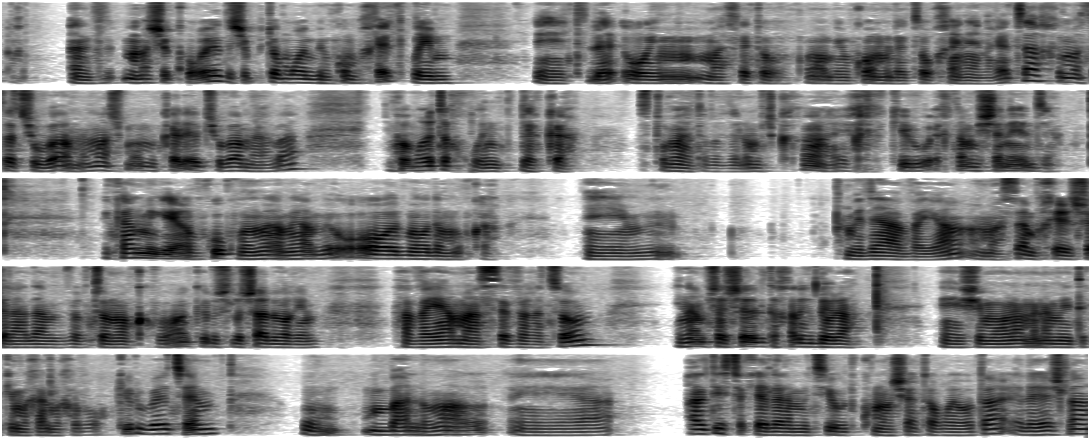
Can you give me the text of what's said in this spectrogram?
אז מה שקורה זה שפתאום רואים במקום חטא, רואים או עם מעשה טוב, כלומר במקום לצורך העניין רצח, מעשה תשובה ממש כמו מקלל תשובה מאהבה, במקום רצח רואים צדקה. זאת אומרת, אבל זה לא מה שקרה, איך, כאילו, איך אתה משנה את זה? וכאן מגיע הרב קוק ואומר אמירה מאוד מאוד עמוקה. אמ, וזה ההוויה, המעשה הבכיר של האדם ורצונו הקבוע, כאילו שלושה דברים, הוויה, מעשה ורצון, הינם שלשלת אחת גדולה. אה, שמעולם אינם ניתקים אחד מחברו. כאילו בעצם הוא בא לומר, אה, אל תסתכל על המציאות כמו שאתה רואה אותה, אלא יש לה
